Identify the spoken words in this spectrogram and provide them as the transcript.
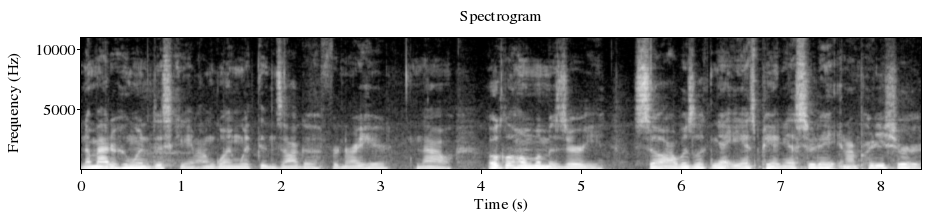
No matter who wins this game, I'm going with Gonzaga for right here. Now, Oklahoma, Missouri. So I was looking at ESPN yesterday, and I'm pretty sure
